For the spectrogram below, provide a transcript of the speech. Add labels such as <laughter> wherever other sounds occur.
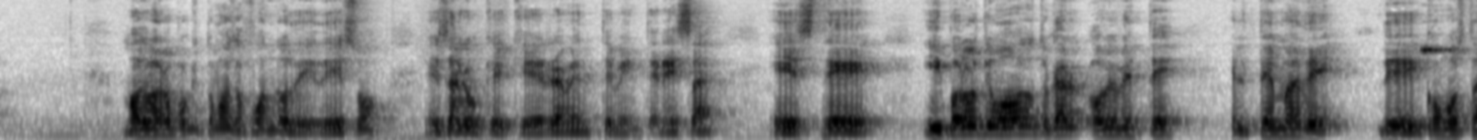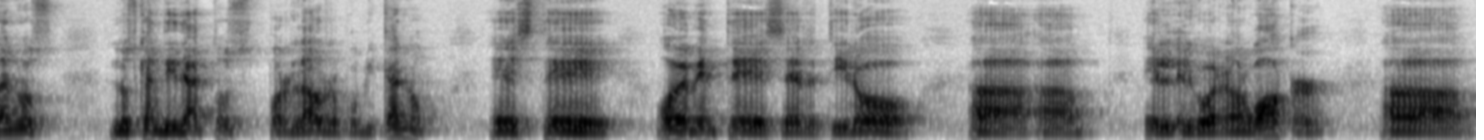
vamos a hablar un poquito más a fondo de, eso. Es algo que, que, realmente me interesa. Este, y por último, vamos a tocar, obviamente, el tema de, de cómo están los, los candidatos por el lado republicano. Este, Obviamente se retiró ah, ah, el, gobernador Walker ah,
